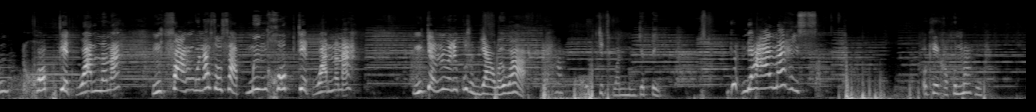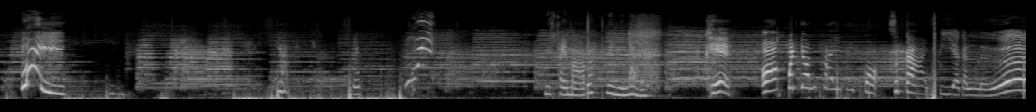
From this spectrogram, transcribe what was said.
มึงครบเจ็ดวันแล้วนะ มึงฟังกูนะโทรศัพท์มึงครบเจ็ดวันแล้วนะ มึงจำได้ไหมที่กูสัญญาไว้ว่าถ้าครบเจ็ดวันมึงจะติดอยานะไอ้สัตว์โอเคขอบคุณมากคุณเฮ้ยมีใครมาปะไม่มีไม่มีโอเค ออกประจนภัยไปเกาะสกายเปียกันเลย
